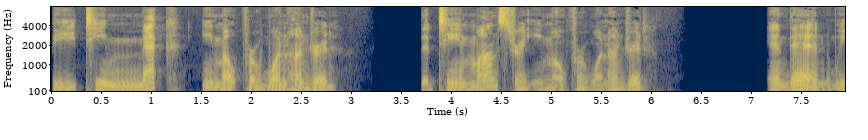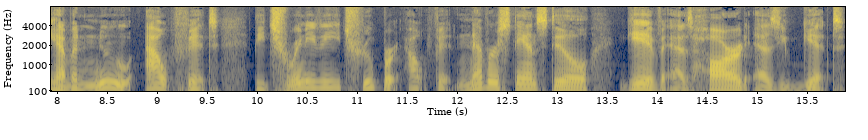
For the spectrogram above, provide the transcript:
The Team Mech emote for 100. The Team Monster emote for 100. And then we have a new outfit the Trinity Trooper outfit. Never stand still, give as hard as you get.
